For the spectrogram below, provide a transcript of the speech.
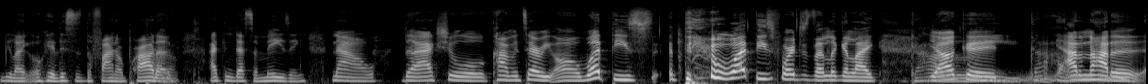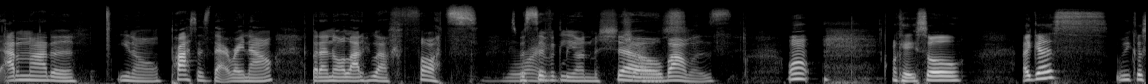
be like, okay, this is the final product. Product. I think that's amazing. Now, the actual commentary on what these what these portraits are looking like, y'all Golly, could I don't know how to I don't know how to, you know, process that right now, but I know a lot of people have thoughts Right. specifically on Michelle. Obama's. Well, okay, so I guess we could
